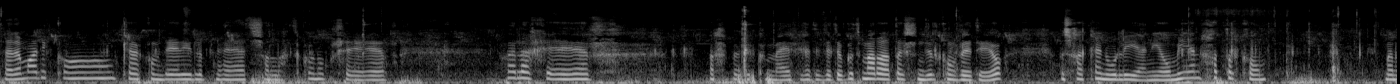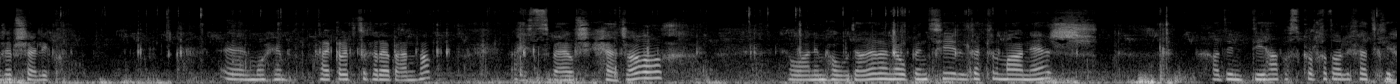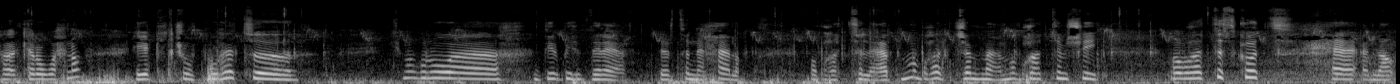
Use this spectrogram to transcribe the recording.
السلام عليكم. كيفكم دايرين البنات؟ إن شاء الله تكونوا بخير. وعلى خير. مرحبا بكم معايا في هذا الفيديو. قلت ما راطيش ندير لكم فيديو. باش هكا نولي يعني يوميا نحط لكم. ما نغيبش عليكم. آه، المهم هاي قريب تغرب عنا هاي السبعة وشي حاجة. واني مهودة غير أنا وبنتي لذاك المانيج. غادي نديها parce que الخطره اللي فاتت كي كي روحنا. هي كي تشوف بوهات كيما نقولوا آه، دير به الذراع. دارت حالة. ما بغات تلعب ما بغات تجمع ما بغات تمشي ما بغات تسكت. حالة.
